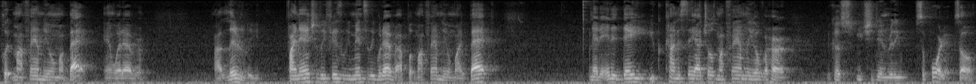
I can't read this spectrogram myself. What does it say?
putting my family on my back and whatever. I literally, financially, physically, mentally, whatever, I put my family on my back. And at the end of the day, you could kind of say I chose my family over her because she didn't really support it. So,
